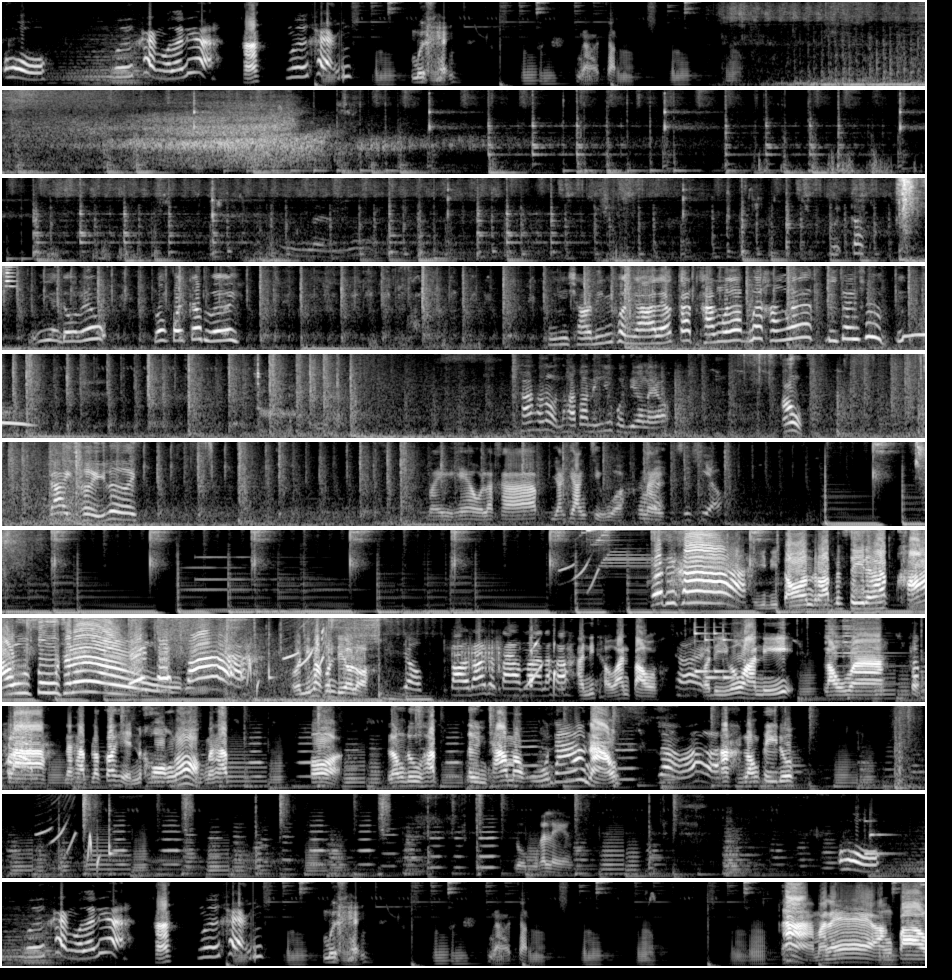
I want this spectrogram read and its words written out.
โอ้โห มือแข็งหมดแล้วเนี่ย ฮะ มือแข็ง มือแข็ง หนาวจัด งไปกัดเลย นี่เช้านี้มีผลงานแล้วกัดครั้งแรกแม่ครั้งแรกดีใจสุดอื้อข้างถนนนะคะตอนนี้อยู่คนเดียวแล้ว เอ้า ได้เฉยเลย ไม่แห้วแล้วครับ ยักษ์ยางจิ๋วเหรอข้างใน สีเขียว วัสดีค่ะยินดีต้อนรับเอฟซีนะครับเข้าสู่ชาแนลเอ๊ะตกปลาวันนี้มาคนเดียวเหรอ เดี๋ยวเปาน่าจะตามมานะคะ อันนี้แถวบ้านเปาใช่พอดีเมื่อวานนี้เรามาตกปลานะครับ แล้วก็เห็นคลองลอกนะครับ ก็ลองดูครับตื่นเช้ามาโอ้โหหนาวหนาวหนาวมากเหรออะลองตีดูลมก็แรง แข็ง มือแข็ง หนาวจัด อ่า มาแล้วอ่างเปา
